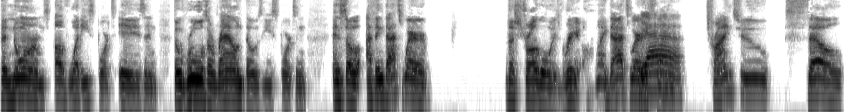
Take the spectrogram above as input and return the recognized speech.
the norms of what esports is and the rules around those esports and and so I think that's where the struggle is real. Like that's where yeah. it's like trying to sell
